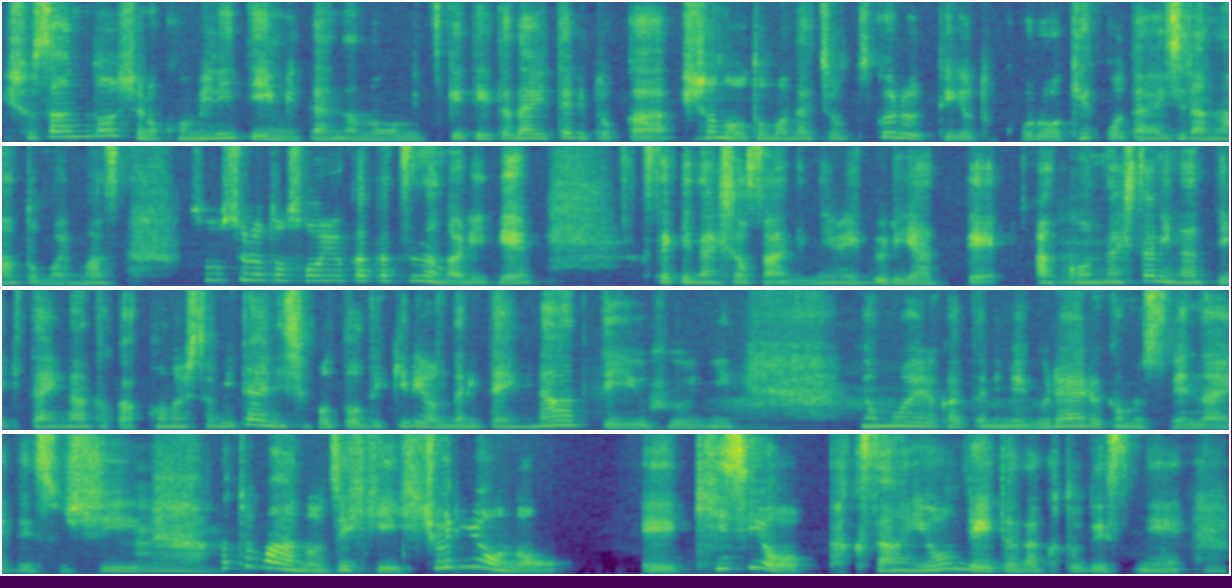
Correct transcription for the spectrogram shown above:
秘書さん同士のコミュニティみたいなのを見つけていただいたりとか、秘書のお友達を作るっていうところは結構大事だなと思います。そうするとそういう方つながりで、素敵な秘書さんにね巡り合って、あ、うん。こんな人になっていきたいなとか、この人みたいに仕事をできるようになりたいなっていうふうに思える方に巡り合えるかもしれないですし、うん。あとは、あの、ぜひ、秘書利用の、えー記事をたくさん読んでいただくとですね、うん。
